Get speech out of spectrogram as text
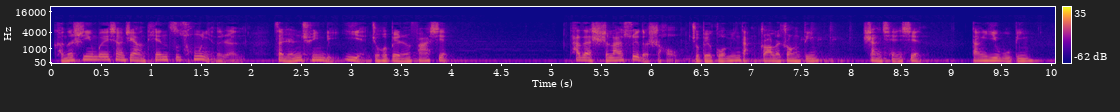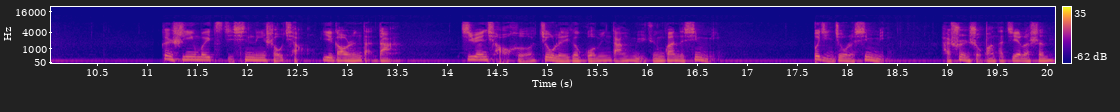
可能是因为像这样天资聪颖的人，在人群里一眼就会被人发现。他在十来岁的时候就被国民党抓了壮丁，上前线当义务兵。更是因为自己心灵手巧、艺高人胆大，机缘巧合救了一个国民党女军官的性命，不仅救了性命，还顺手帮他接了生。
